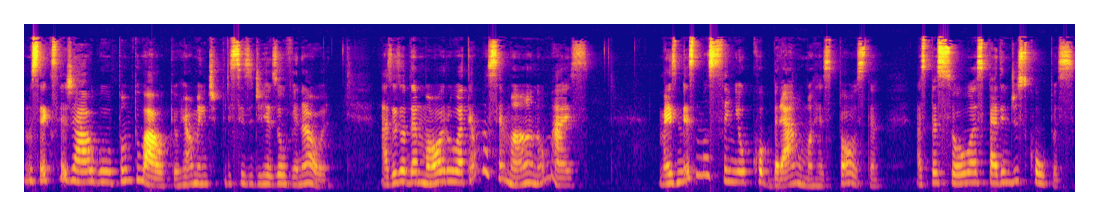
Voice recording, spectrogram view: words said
a não ser que seja algo pontual, que eu realmente precise de resolver na hora. Às vezes eu demoro até uma semana ou mais. Mas mesmo sem eu cobrar uma resposta, as pessoas pedem desculpas.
